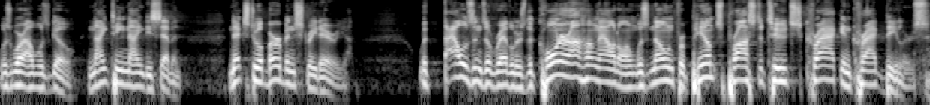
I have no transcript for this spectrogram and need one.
was where I was go. 1997, next to a Bourbon Street area with thousands of revelers. The corner I hung out on was known for pimps, prostitutes, crack, and crack dealers.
